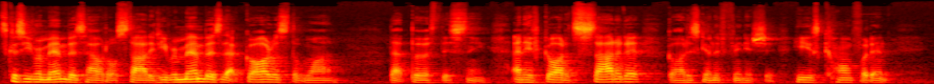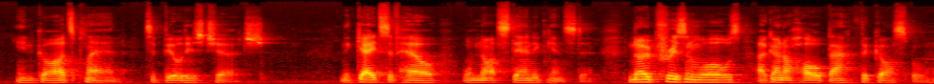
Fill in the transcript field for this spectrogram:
It's because he remembers how it all started. He remembers that God was the one that birthed this thing. And if God had started it, God is going to finish it. He is confident in God's plan to build his church. The gates of hell will not stand against it. No prison walls are going to hold back the gospel.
